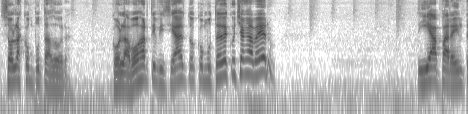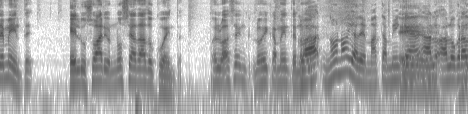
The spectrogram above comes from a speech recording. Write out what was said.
son las computadoras, con la voz artificial, todo, como ustedes escuchan a Vero. Y aparentemente el usuario no se ha dado cuenta pues lo hacen lógicamente no no no y además también que ha, eh, logrado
